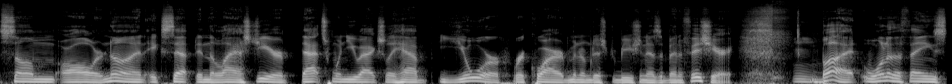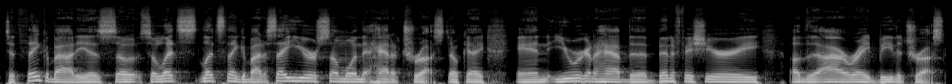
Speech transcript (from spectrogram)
some, all, or none, except in the last year, that's when you actually have your required minimum distribution as a beneficiary. Mm. But one of the things to think about is so so let's let's think about it. Say you're someone that had a trust, okay, and you were going to have the beneficiary of the IRA be the trust.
